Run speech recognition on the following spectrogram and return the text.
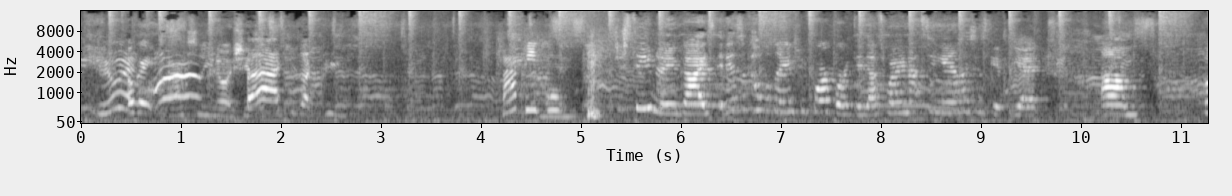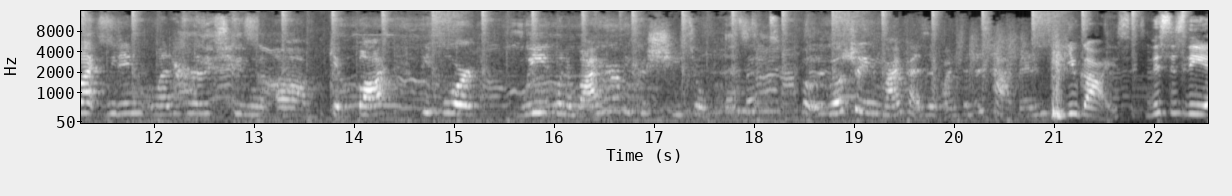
Okay. Actually, you know what? She Bye. She's like, peace. Bye, people. Just so you know, you guys, it is a couple days before her birthday. That's why you're not seeing Annelise's gift yet. Um, but we didn't want her to um, get bought before we went to buy her because she's so perfect. But we will show you my present once this happens. You guys, this is the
